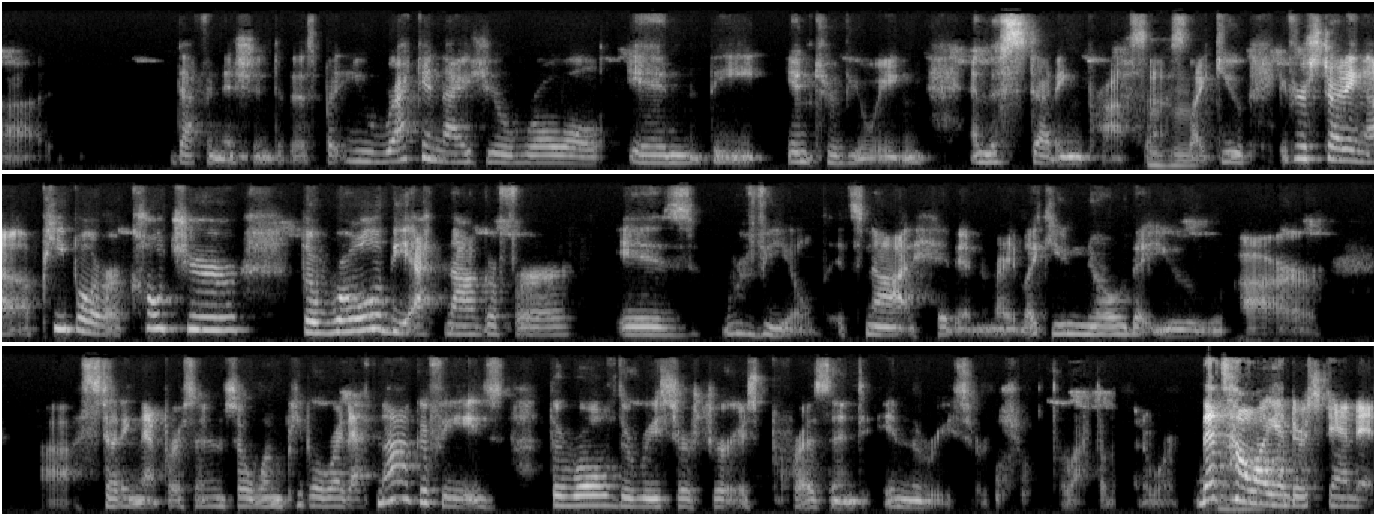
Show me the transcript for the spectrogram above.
uh, definition to this, but you recognize your role in the interviewing and the studying process. Mhm. Like you, if you're studying a, a people or a culture, the role of the ethnographer is revealed. It's not hidden, right? Like you know that you are uh, studying that person. And so when people write ethnographies, the role of the researcher is present in the research, for lack of a better word. That's how I understand it.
